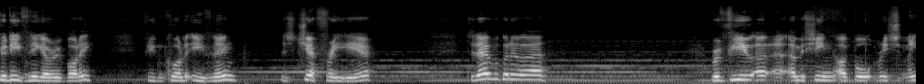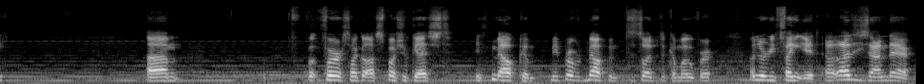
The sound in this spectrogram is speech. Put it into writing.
Good evening, everybody. If you can call it evening. It's Jeffrey here. Today we're going to uh, review a, a, machine I bought recently. Um, but first, I got a special guest. It's Malcolm. My brother Malcolm decided to come over. I nearly fainted. Uh, as he's stand there,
